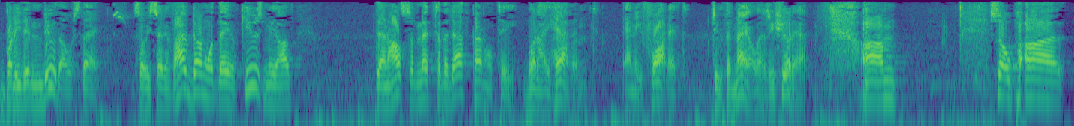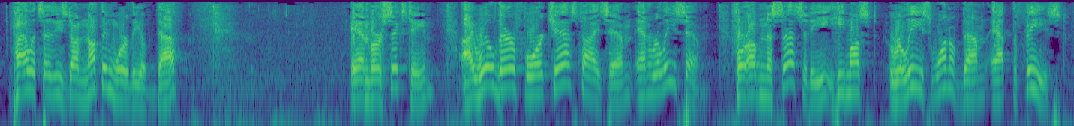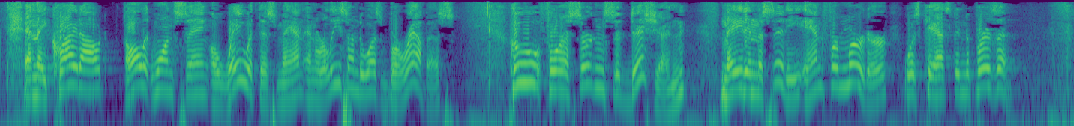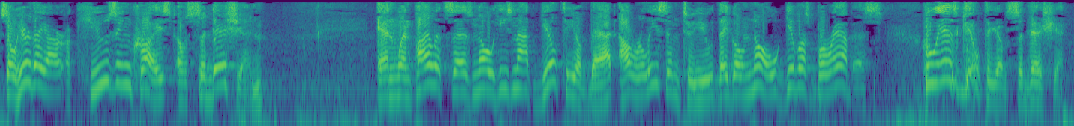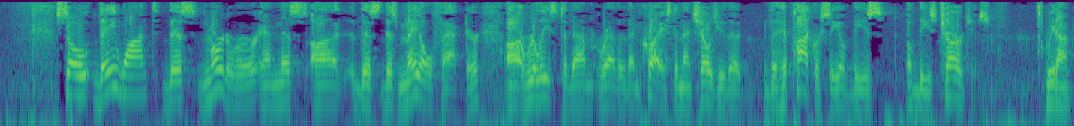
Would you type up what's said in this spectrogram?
But he didn't do those things. So he said, if I've done what they accused me of, then I'll submit to the death penalty. But I haven't. And he fought it tooth and nail, as he should have. Um, so uh, Pilate says he's done nothing worthy of death. And verse 16, I will therefore chastise him and release him, for of necessity he must release one of them at the feast. And they cried out all at once, saying, Away with this man, and release unto us Barabbas, who for a certain sedition made in the city and for murder was cast into prison. So here they are accusing Christ of sedition. And when Pilate says, No, he's not guilty of that, I'll release him to you, they go, No, give us Barabbas, who is guilty of sedition. So they want this murderer and this uh, this this malefactor uh, released to them rather than Christ, and that shows you the the hypocrisy of these of these charges. Read on.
